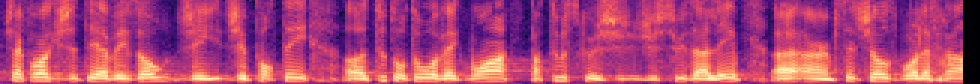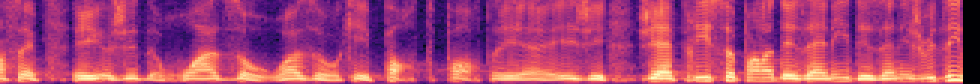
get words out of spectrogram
chaque fois que j'étais avec eux autres, j'ai porté euh, tout autour avec moi, partout ce que je, suis allé, euh, une petite chose pour le français. Et j'ai dit, oiseau, oiseau, OK, porte, porte. Et, euh, j'ai appris ça pendant des années, des années. Je veux dire,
